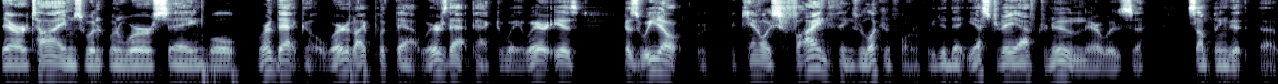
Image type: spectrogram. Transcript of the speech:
there are times when when we're saying, "Well, where'd that go? Where did I put that? Where's that packed away? Where is?" Because we don't, we can't always find things we're looking for. We did that yesterday afternoon. There was uh, something that uh,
